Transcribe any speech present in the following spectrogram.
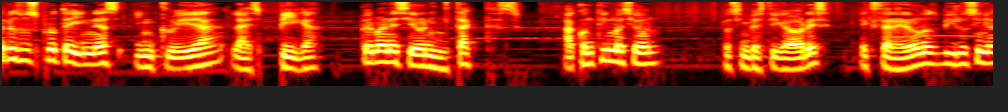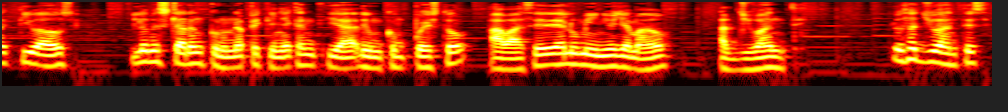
pero sus proteínas, incluida la espiga, permanecieron intactas. A continuación, los investigadores extrajeron los virus inactivados y los mezclaron con una pequeña cantidad de un compuesto a base de aluminio llamado adyuvante. Los adyuvantes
